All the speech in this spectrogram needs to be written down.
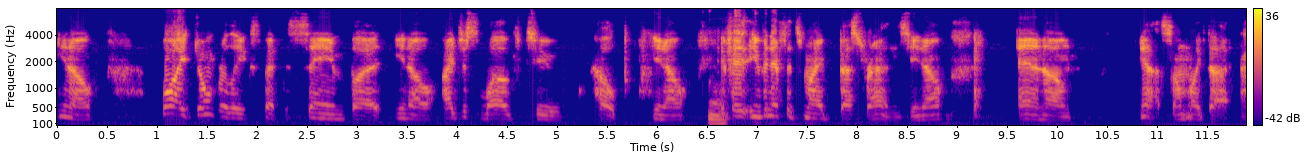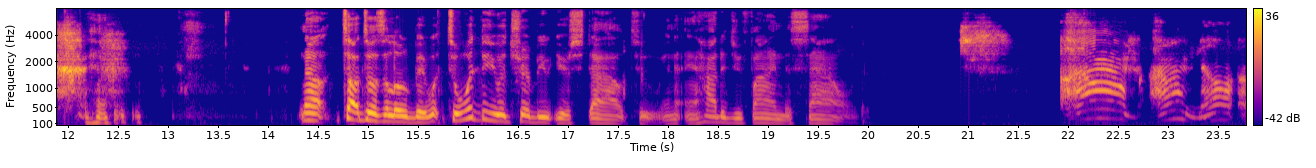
you know, well, I don't really expect the same, but, you know, I just love to help, you know, yeah. if it, even if it's my best friends, you know, and, um, yeah, something like that. now, talk to us a little bit. What, to what do you attribute your style to, and, and how did you find the sound? Um, I don't know. Uh,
